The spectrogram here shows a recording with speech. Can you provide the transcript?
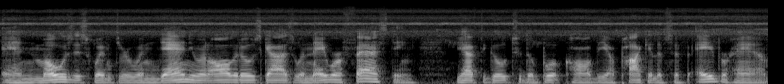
and Moses went through and Daniel and all of those guys when they were fasting, you have to go to the book called the Apocalypse of Abraham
